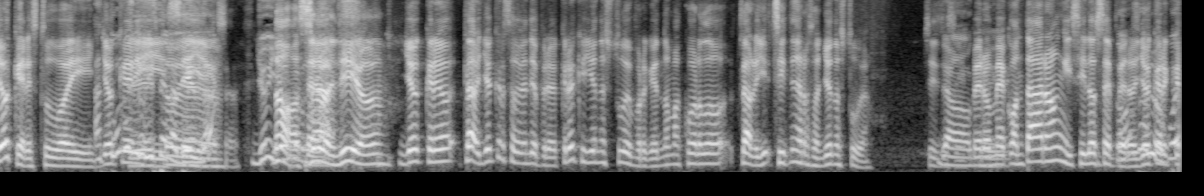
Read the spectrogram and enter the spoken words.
Joker estuvo ahí. Ah, ¿tú no Joker y. la. Yo No, yo, o pero- Se lo vendió. Yo creo, claro, Joker se lo vendió, pero creo que yo no estuve porque no me acuerdo. Claro, yo- sí tienes razón, yo no estuve. Sí, sí, Ya, sí. ok. Pero me contaron y sí lo sé, pero Entonces yo lo creo, creo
